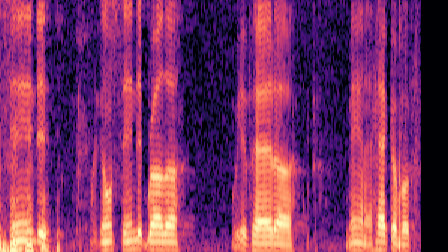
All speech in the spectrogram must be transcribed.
Send it. Gonna send it, brother. We have had a man a heck of a f-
